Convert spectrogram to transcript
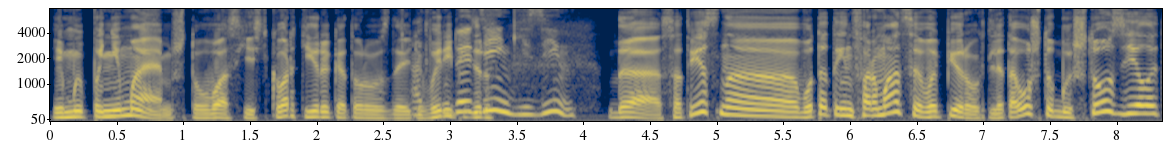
И мы понимаем, что у вас есть квартиры, которые вы сдаете. Откуда вы репетир... деньги, Зин? Да, соответственно, вот эта информация, во-первых, для того, чтобы что сделать?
